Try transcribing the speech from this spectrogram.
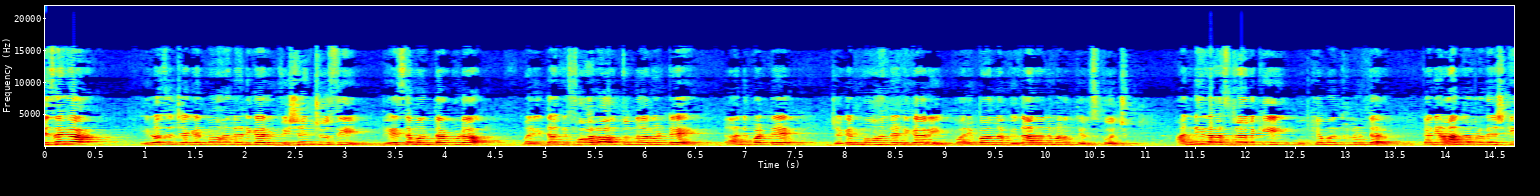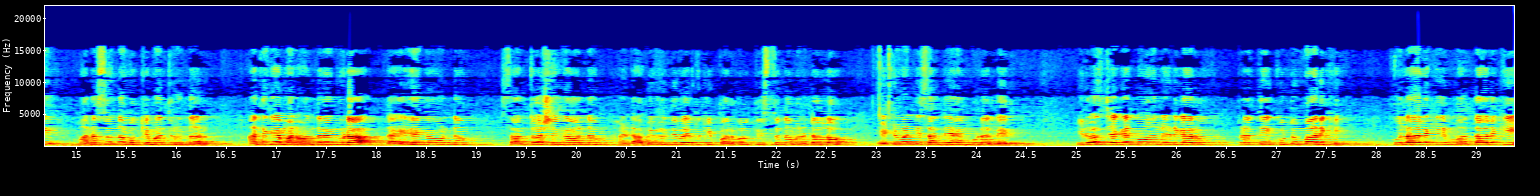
నిజంగా ఈరోజు జగన్మోహన్ రెడ్డి గారి విషన్ చూసి దేశమంతా కూడా మరి దాన్ని ఫాలో అవుతున్నారు అంటే దాన్ని బట్టే జగన్మోహన్ రెడ్డి గారి పరిపాలన విధానాన్ని మనం తెలుసుకోవచ్చు. అన్ని రాష్ట్రాలకి ముఖ్యమంత్రులు ఉంటారు. కానీ ఆంధ్రప్రదేశ్కి మనసున్న ముఖ్యమంత్రి ఉన్నారు. అందుకే మనం అందరం కూడా ధైర్యంగా ఉన్నాం సంతోషంగా ఉన్నాం అండ్ అభివృద్ధి వైపుకి పరుగులు తీస్తున్నాం అనటంలో ఎటువంటి సందేహం కూడా లేదు. ఈరోజు జగన్మోహన్ రెడ్డి గారు ప్రతి కుటుంబానికి కులాలకి మతాలకి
